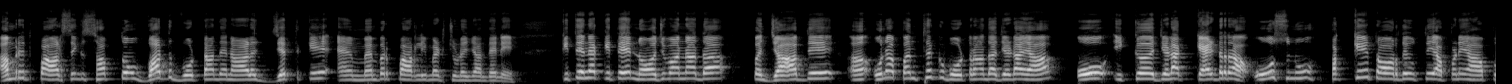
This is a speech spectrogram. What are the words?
ਅੰਮ੍ਰਿਤਪਾਲ ਸਿੰਘ ਸਭ ਤੋਂ ਵੱਧ ਵੋਟਾਂ ਦੇ ਨਾਲ ਜਿੱਤ ਕੇ ਮੈਂਬਰ ਪਾਰਲੀਮੈਂਟ ਚੁਣੇ ਜਾਂਦੇ ਨੇ। ਕਿਤੇ ਨਾ ਕਿਤੇ ਨੌਜਵਾਨਾਂ ਦਾ ਪੰਜਾਬ ਦੇ ਉਹਨਾਂ ਪੰਥਕ ਵੋਟਰਾਂ ਦਾ ਜਿਹੜਾ ਆ, ਉਹ ਇੱਕ ਜਿਹੜਾ ਕੈਡਰ ਆ ਉਸ ਨੂੰ ਪੱਕੇ ਤੌਰ ਦੇ ਉੱਤੇ ਆਪਣੇ ਆਪ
